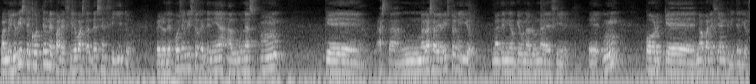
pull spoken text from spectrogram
Cuando yo vi este corte me pareció bastante sencillito, pero después he visto que tenía algunas mm, que hasta no las había visto ni yo me ha tenido que una alumna decir eh, mm", porque no aparecía en criterios.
